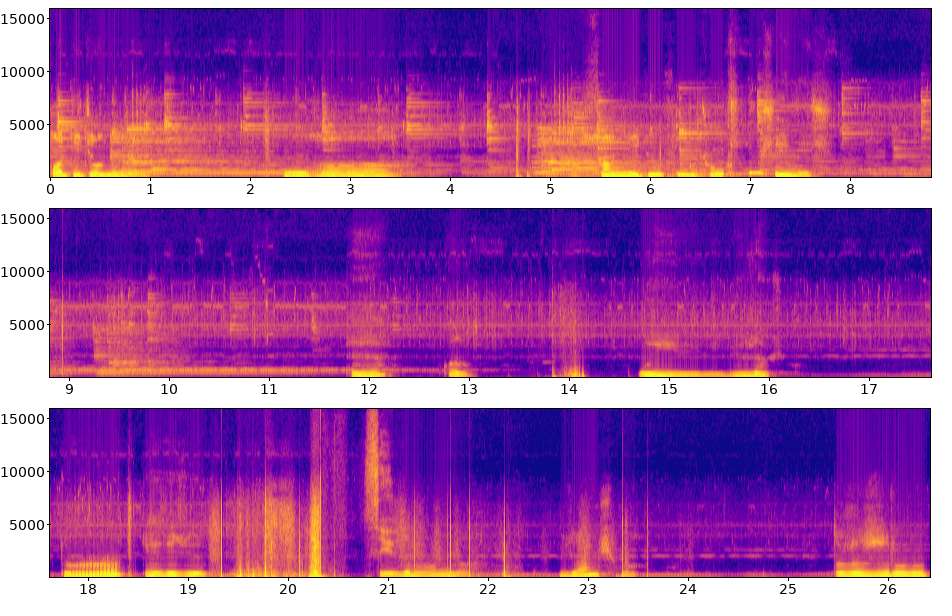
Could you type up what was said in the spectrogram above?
Hadi canım. Oha. Sen ne diyorsun? Bu çok iyi bir şeymiş. Ee, kadar. Uy, güzel bir şey. Diye geziyor. Sevdim ama bunu. Güzelmiş bu. Dırrrt.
